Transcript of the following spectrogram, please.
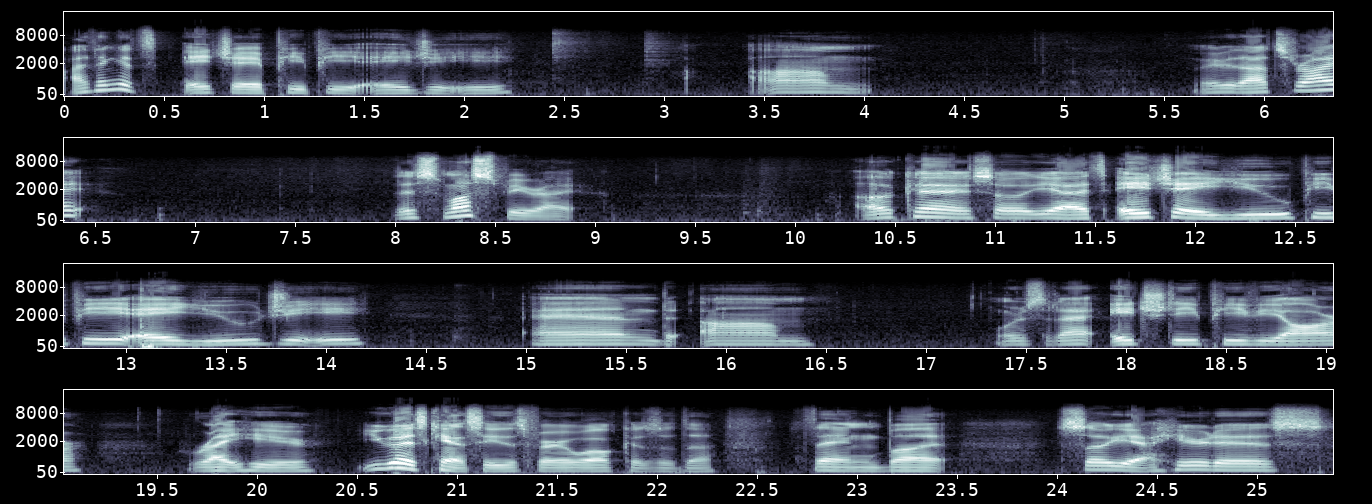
I think it's H A P P A G E. Um, maybe that's right. This must be right. Okay, so yeah, it's H A U P P A U G E, and um, where's it at? HD PVR, right here. You guys can't see this very well because of the thing, but so yeah, here it is.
